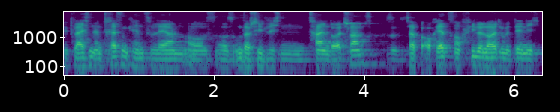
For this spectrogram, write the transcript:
mit gleichen Interessen kennenzulernen aus, aus unterschiedlichen Teilen Deutschlands. Also ich habe auch jetzt noch viele Leute, mit denen ich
